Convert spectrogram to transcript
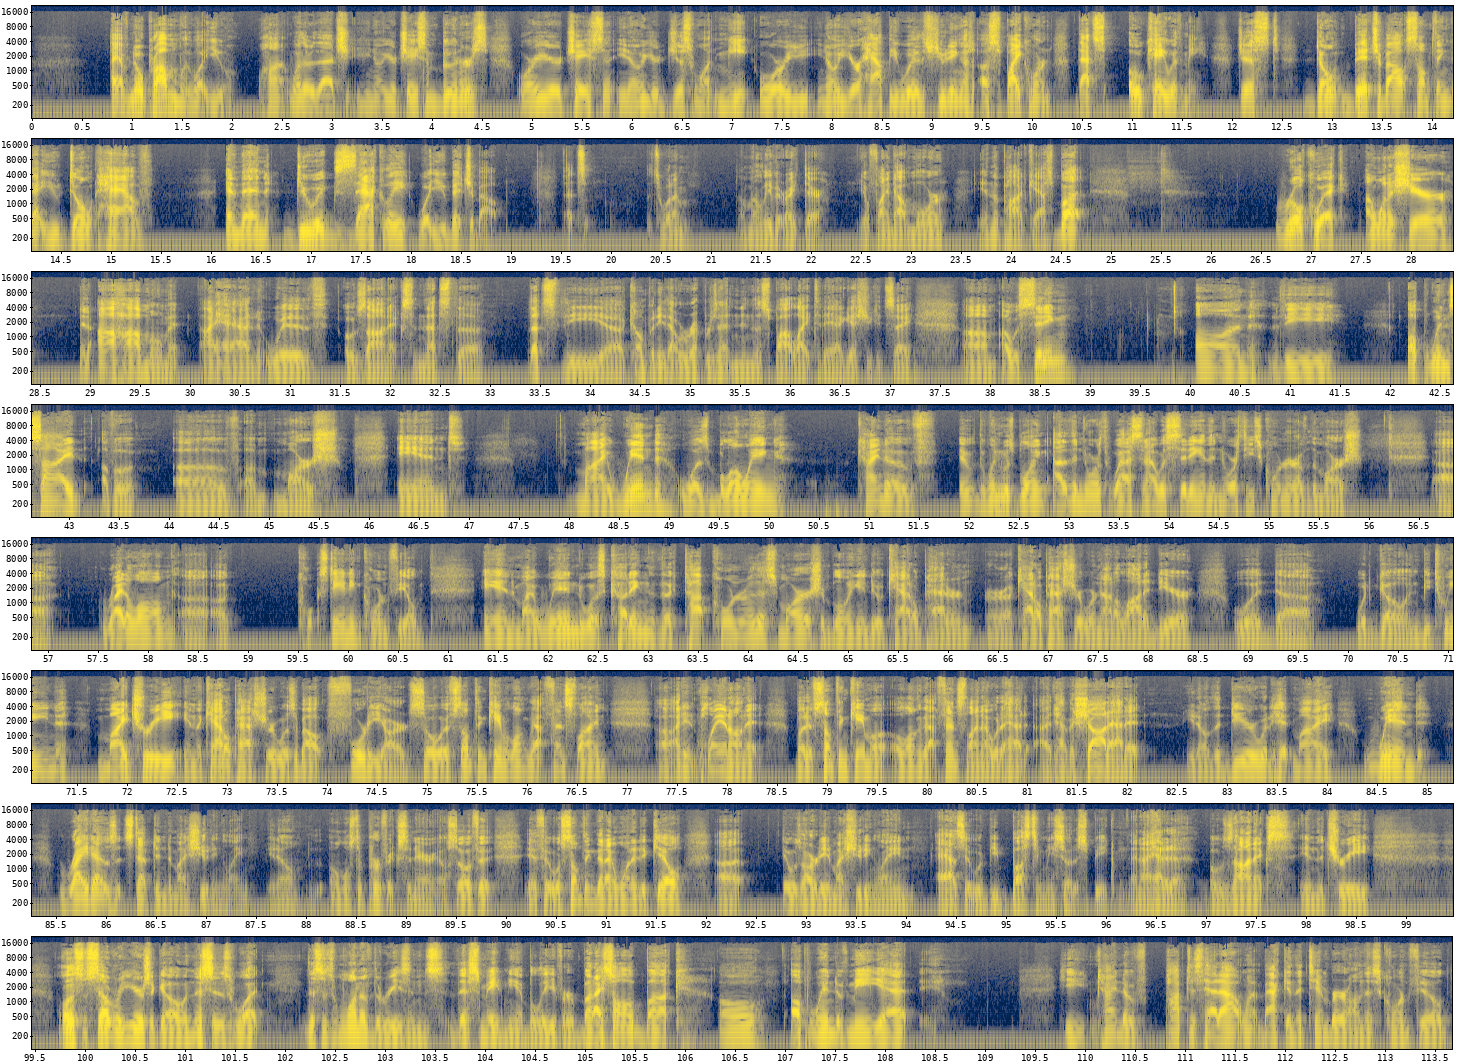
I have no problem with what you hunt, whether that's you know you're chasing booners or you're chasing you know you just want meat or you, you know you're happy with shooting a, a spike horn. That's okay with me. Just don't bitch about something that you don't have, and then do exactly what you bitch about. That's that's what I'm. I'm gonna leave it right there. You'll find out more in the podcast, but real quick, I want to share an aha moment I had with Ozonics, and that's the that's the uh, company that we're representing in the spotlight today. I guess you could say. Um, I was sitting on the upwind side of a of a marsh, and my wind was blowing kind of it, the wind was blowing out of the northwest and i was sitting in the northeast corner of the marsh uh, right along uh, a standing cornfield. And my wind was cutting the top corner of this marsh and blowing into a cattle pattern or a cattle pasture where not a lot of deer would uh, would go. And between my tree and the cattle pasture was about 40 yards. So if something came along that fence line uh, I didn't plan on it, but if something came a- along that fence line, I would have had I'd have a shot at it. You know, the deer would hit my wind right as it stepped into my shooting lane. You know, almost a perfect scenario. So if it if it was something that I wanted to kill, uh, it was already in my shooting lane as it would be busting me, so to speak. And I had a ozonics in the tree. Well, this was several years ago, and this is what this is one of the reasons this made me a believer. But I saw a buck, oh, upwind of me yet. He kind of popped his head out, went back in the timber on this cornfield,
